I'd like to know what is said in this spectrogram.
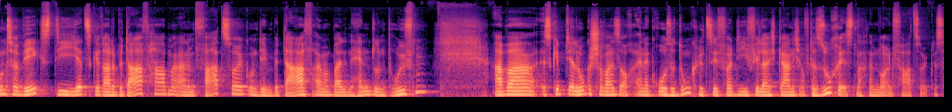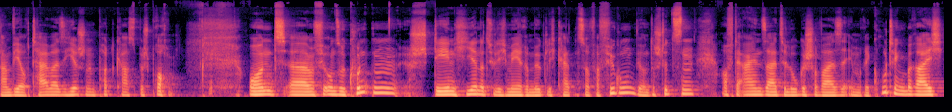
unterwegs, die jetzt gerade Bedarf haben an einem Fahrzeug und den Bedarf einmal bei den Händlern prüfen. Aber es gibt ja logischerweise auch eine große Dunkelziffer, die vielleicht gar nicht auf der Suche ist nach einem neuen Fahrzeug. Das haben wir auch teilweise hier schon im Podcast besprochen. Und äh, für unsere Kunden stehen hier natürlich mehrere Möglichkeiten zur Verfügung. Wir unterstützen auf der einen Seite logischerweise im Recruiting-Bereich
